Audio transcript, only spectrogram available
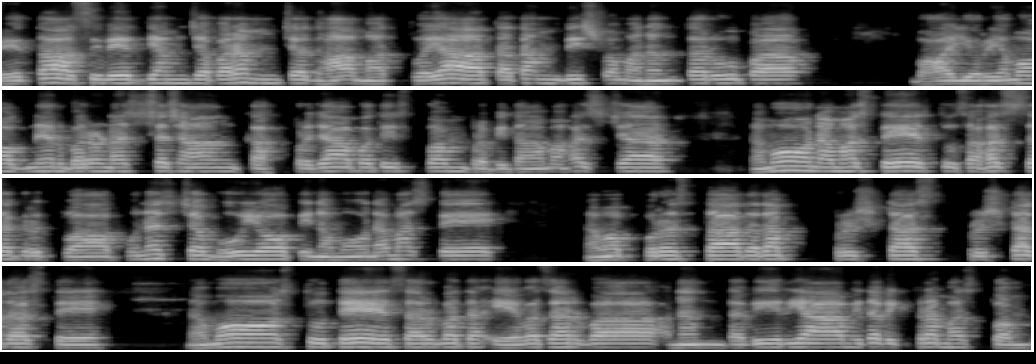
वेत्तासि वेद्यं च परं च धाम त्वया ततं विश्वमनन्तरूप। वायुर्यमोऽग्निर्वरुणश्च शाङ्कः प्रजापतिस्त्वं प्रपितामहश्च। नमो नमस्तेऽस्तु सहस्रकृत्वा पुनश्च भूयोऽपि नमो नमस्ते। नमः पुरस्तादतः पृष्ठतस्ते नमोऽस्तु ते सर्वत एव सर्वा। अनन्तवीर्यामित विक्रमस्त्वं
